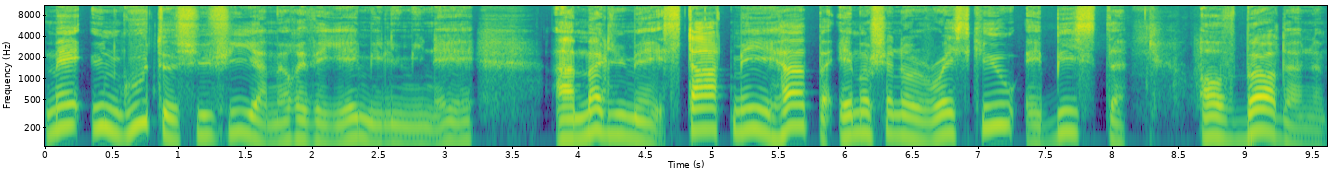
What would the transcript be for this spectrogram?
mais une goutte suffit à me réveiller, m'illuminer, à m'allumer. Start Me Up, Emotional Rescue et Beast of Burden.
